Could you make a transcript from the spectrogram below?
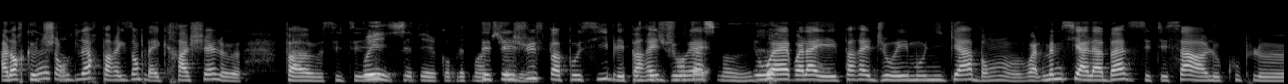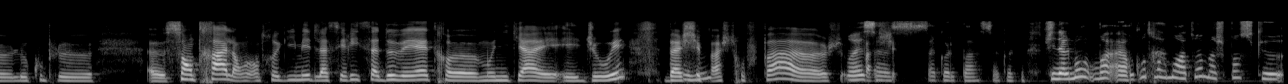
Alors que Chandler, par exemple, avec Rachel, Enfin, c'était. Oui, c'était complètement. C'était juste pas possible. Et pareil, Joe. Hein. Ouais, voilà. Et pareil, Joe et Monica. Bon, voilà. Même si à la base c'était ça, hein, le couple, le couple euh, central entre guillemets de la série, ça devait être euh, Monica et, Joey. Bah, je sais mmh pas, je trouve pas. Euh, ouais, ça, ça, colle pas, ça colle pas. Finalement, moi, alors contrairement à toi, moi, je pense que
